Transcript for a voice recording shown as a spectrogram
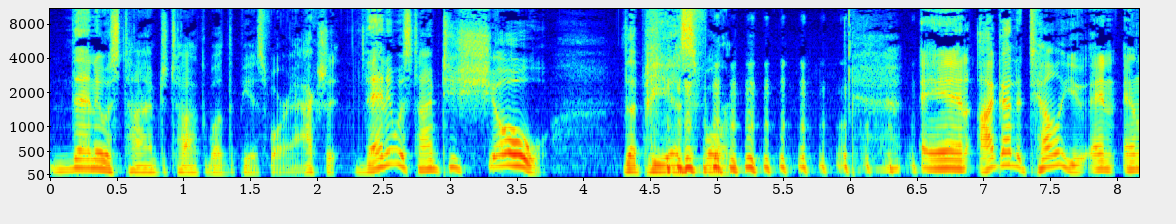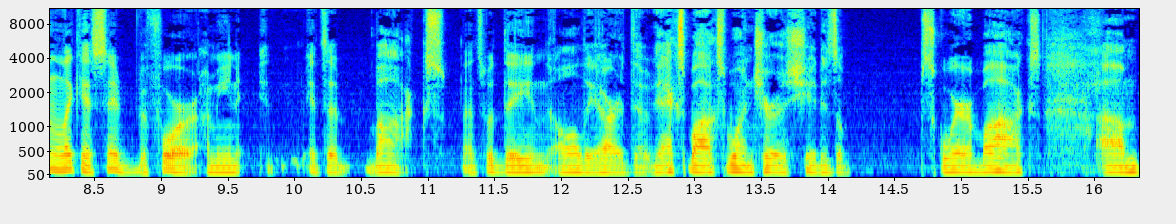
Then it was time to talk about the PS4. Actually, then it was time to show the PS4. and I got to tell you, and and like I said before, I mean, it, it's a box. That's what they all they are. The, the Xbox One sure as shit is a square box. Um,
